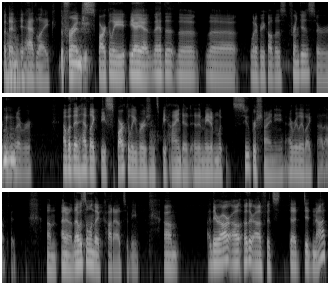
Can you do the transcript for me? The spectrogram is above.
but then Oh. it had like the fringe. sparkly. Yeah, yeah. They had the the the whatever you call those fringes or Mhm. whatever. Uh, but then it had like these sparkly versions behind it, and it made him look super shiny. I really liked that outfit. Um, I don't know. That was the one that caught out to me. Um, there are o- other outfits that did not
